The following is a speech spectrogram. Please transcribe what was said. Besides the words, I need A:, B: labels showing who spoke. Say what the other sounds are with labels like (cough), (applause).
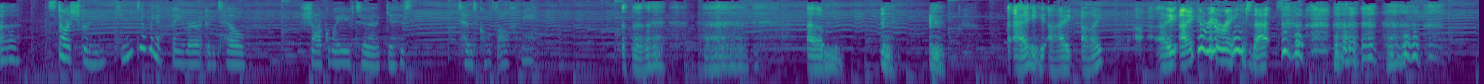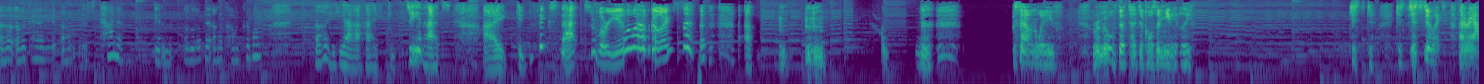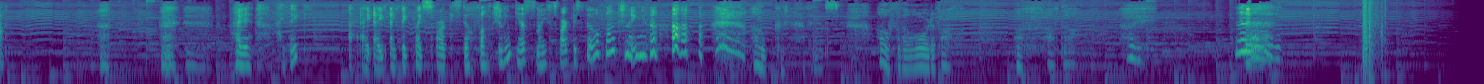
A: Uh, Starscream, can you do me a favor and tell Shockwave to get his tentacles off me? (laughs)
B: um, (clears throat) I, I, I, I, I can rearrange that. (laughs)
A: uh, okay, um, it's kind of getting a little bit uncomfortable.
B: Oh, yeah, I can see that. I can fix that for you, of course. uh, (clears throat) Soundwave, remove the tentacles immediately. Just, just, just do it. Hurry up. I, I think, I, I, I think my spark is still functioning. Yes, my spark is still functioning. (laughs) oh, good heavens. Oh, for the Lord of all, of, of the...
